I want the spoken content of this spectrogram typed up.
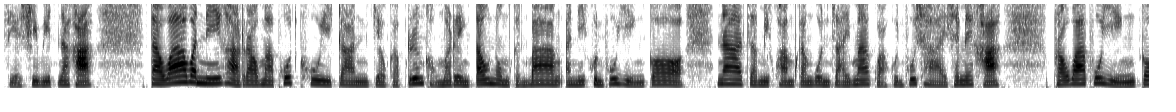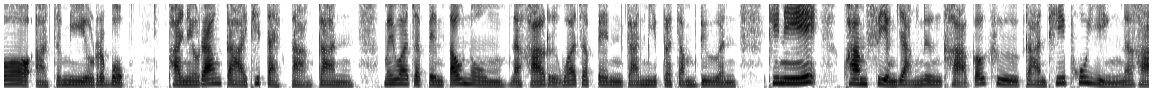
เสียชีวิตนะคะ แต่ว่าวันนี้ค่ะเรามาพูดคุยกันเกี่ยวกับเรื่องของมะเร็งเต้านมกันบ้าง อันนี้คุณผู้หญิงก็น่าจะมีความกังวลใจมากกว่าคุณผู้ชายใช่ไหมคะ เพราะว่าผู้หญิงก็อาจจะมีระบบ ภายในร่างกายที่แตกต่างกัน ไม่ว่าจะเป็นเต้านมนะคะ หรือว่าจะเป็นการมีประจำเดือน ทีนี้ความเสี่ยงอย่างหนึ่งค่ะ ก็คือการที่ผู้หญิงนะคะ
